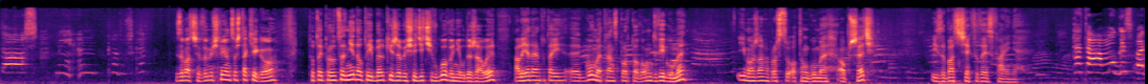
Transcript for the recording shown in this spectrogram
Dasz mi poduszkę? Zobaczcie, wymyśliłem coś takiego. Tutaj producent nie dał tej belki, żeby się dzieci w głowę nie uderzały, ale ja dałem tutaj e, gumę transportową, dwie gumy i można po prostu o tą gumę oprzeć. I zobaczcie, jak tutaj jest fajnie. Tata, mogę spać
